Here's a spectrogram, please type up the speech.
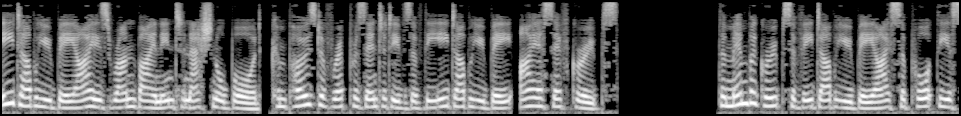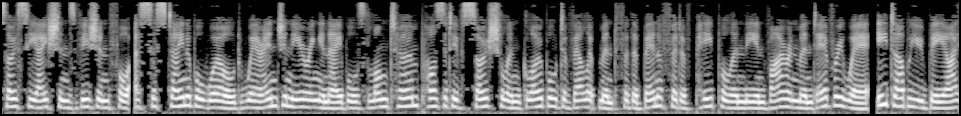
EWBI is run by an international board, composed of representatives of the EWB, ISF groups. The member groups of EWBI support the association's vision for a sustainable world where engineering enables long-term positive social and global development for the benefit of people and the environment everywhere. EWBI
